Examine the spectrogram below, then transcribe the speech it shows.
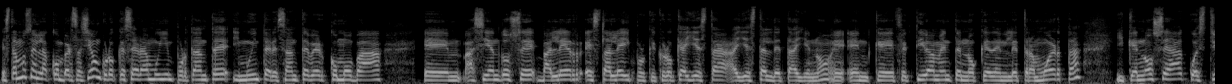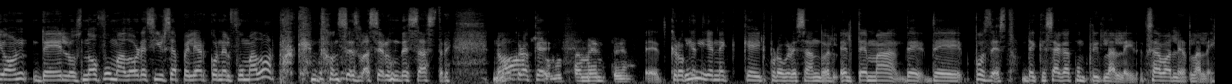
estamos en la conversación. Creo que será muy importante y muy interesante ver cómo va eh, haciéndose valer esta ley, porque creo que ahí está ahí está el detalle, ¿no? E, en, que efectivamente no quede en letra muerta y que no sea cuestión de los no fumadores irse a pelear con el fumador, porque entonces va a ser un desastre, ¿no? creo que creo que tiene que ir progresando el, tema de, de pues de esto, de que se haga cumplir la ley, de que se haga valer la ley.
